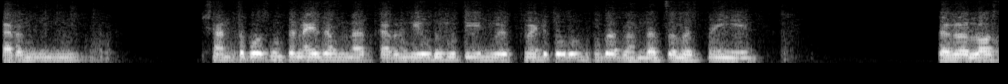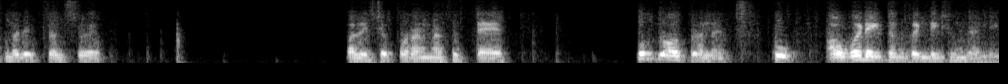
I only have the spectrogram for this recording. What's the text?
कारण शांत बसून तर नाही जमणार कारण एवढी मोठी इन्व्हेस्टमेंट करून सुद्धा धंदा चालत नाहीये. सगळं लॉसमध्ये चालतोय. कॉलेजच्या पोरांना सुट्ट्या आहेत. खूप लॉस झालाय. खूप अवघड एकदम कंडिशन झाली.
